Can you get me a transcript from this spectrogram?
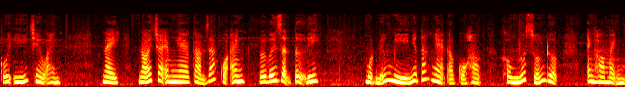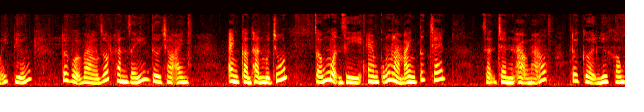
cố ý trêu anh. Này, nói cho em nghe cảm giác của anh đối với giận tự đi. Một miếng mì như tắc nghẹn ở cổ họng, không nuốt xuống được. Anh ho mạnh mấy tiếng. Tôi vội vàng rút khăn giấy đưa cho anh. Anh cẩn thận một chút. Sớm muộn gì em cũng làm anh tức chết. Giận chân ảo não. Tôi cười như không.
